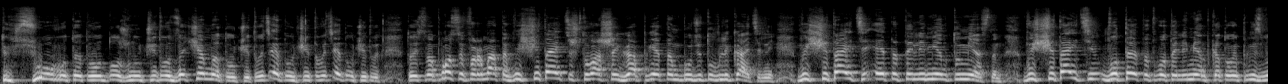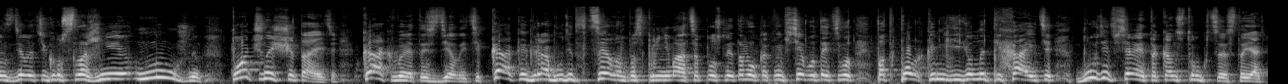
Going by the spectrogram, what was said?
Ты все вот это вот должен учитывать. Зачем это учитывать? Это учитывать, это учитывать. То есть вопросы формата. Вы считаете, что ваша игра при этом будет увлекательней? Вы считаете этот элемент уместным? Вы считаете вот этот вот элемент, который призван сделать игру сложнее, нужным? Точно считаете? Как вы это сделаете? Как игра будет в целом восприниматься после того, как вы все вот эти вот подпорками ее напихаете? Будет вся эта конструкция стоять?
